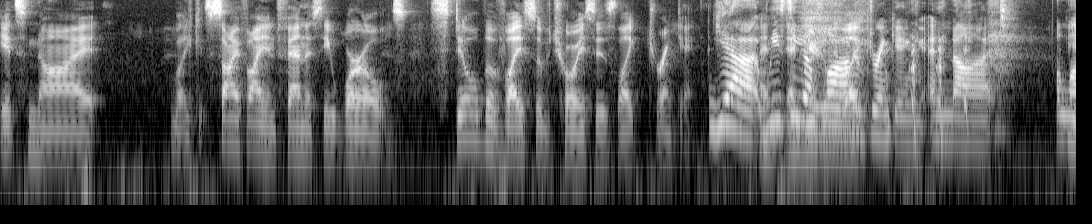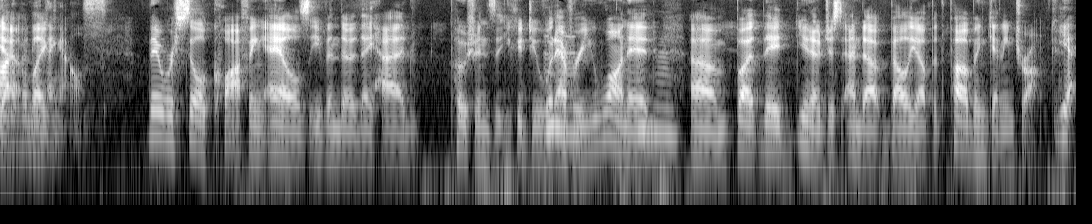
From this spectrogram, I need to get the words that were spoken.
it's not like sci-fi and fantasy worlds, still the vice of choice is like drinking. yeah, And- we see a lot like- of drinking and not a lot Yeah, of like- anything else. They were still quaffing ales, even though they had potions that you could do whatever Mm-hmm. you wanted. Um, but they, you know, just end up belly up at the pub and getting drunk. Yeah,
